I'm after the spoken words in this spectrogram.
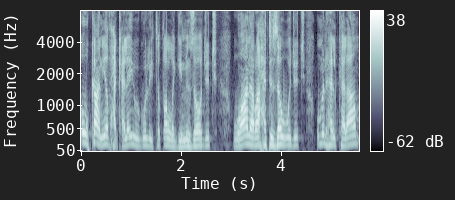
وكان يضحك علي ويقول لي تطلقي من زوجك وأنا راح أتزوجك ومن هالكلام.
